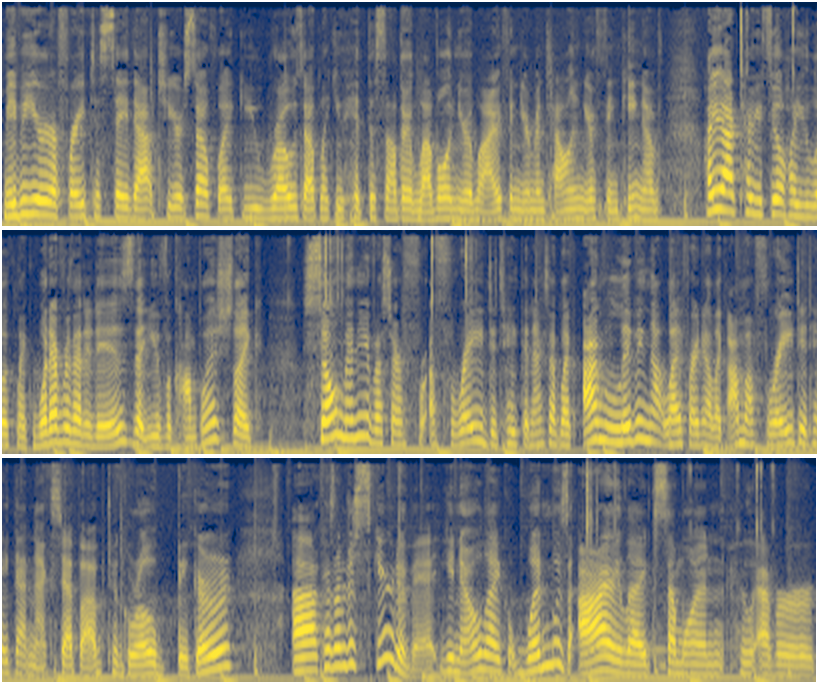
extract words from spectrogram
Maybe you're afraid to say that to yourself, like you rose up, like you hit this other level in your life and your mentality and your thinking of how you act, how you feel, how you look, like whatever that it is that you've accomplished. Like, so many of us are f- afraid to take the next step. Like, I'm living that life right now. Like, I'm afraid to take that next step up to grow bigger because uh, I'm just scared of it. You know, like, when was I like someone who ever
